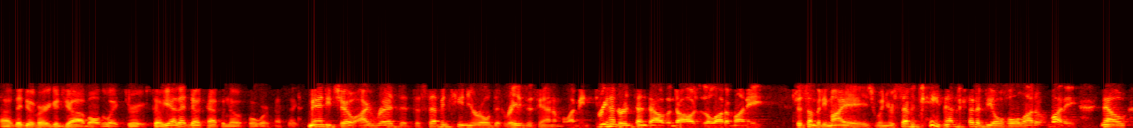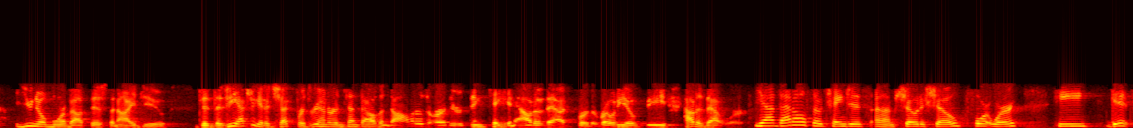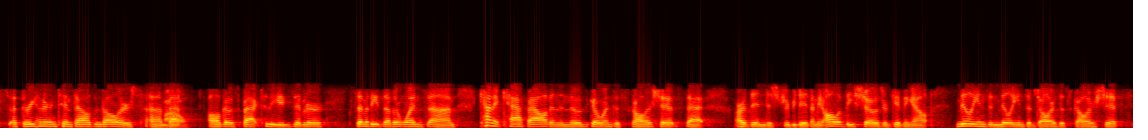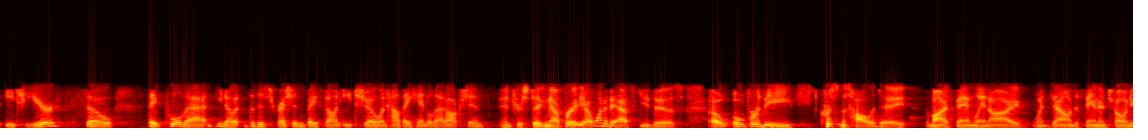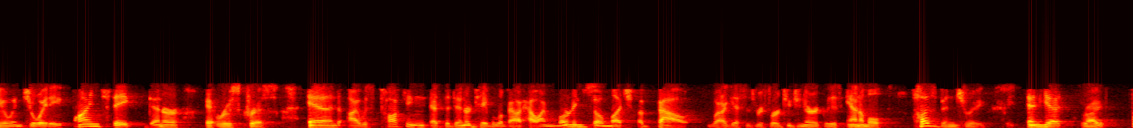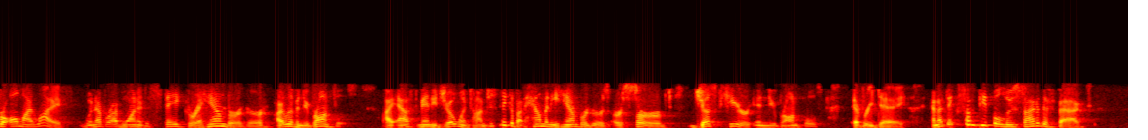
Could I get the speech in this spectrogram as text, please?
uh, uh, they do a very good job all the way through. So yeah, that does happen though at Fort Worth, I think. Mandy Jo, I read that the 17-year-old that raised this animal, I mean, $310,000 is a lot of money to somebody my age. When you're 17, that's got to be a whole lot of money. Now, you know more about this than I do. Does, does he actually get a check for three hundred and ten thousand dollars, or are there things taken out of that for the rodeo fee? How does that work? Yeah, that also changes um, show to show. Fort Worth, he gets a three hundred and ten thousand um, dollars. Wow. That all goes back to the exhibitor. Some of these other ones um, kind of cap out, and then those go into scholarships that are then distributed. I mean, all of these shows are giving out millions and millions of dollars of scholarships each year. So they pull that, you know, the discretion based on each show and how they handle that auction. Interesting. Now, Brady, I wanted to ask you this. Uh, over the Christmas holiday, my family and I went down to San Antonio, enjoyed a fine steak dinner at Ruth's Chris. And I was talking at the dinner table about how I'm learning so much about what I guess is referred to generically as animal husbandry. And yet, right for all my life, whenever I've wanted a steak or a hamburger, I live in New Braunfels. I asked Mandy Jo one time, just think about how many hamburgers are served just here in New Braunfels every day. And I think some people lose sight of the fact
